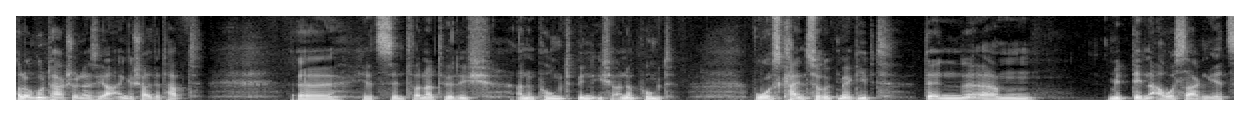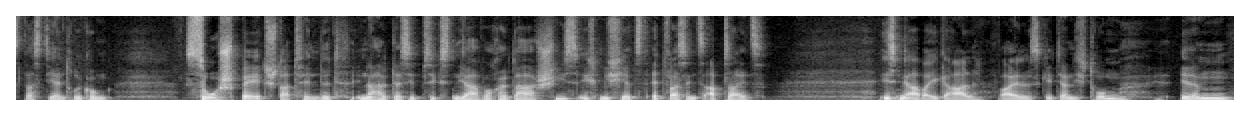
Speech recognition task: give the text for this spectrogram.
Hallo, guten Tag, schön, dass ihr eingeschaltet habt. Äh, jetzt sind wir natürlich an einem Punkt, bin ich an einem Punkt, wo es kein Zurück mehr gibt. Denn ähm, mit den Aussagen jetzt, dass die Entrückung so spät stattfindet, innerhalb der 70. Jahrwoche, da schieße ich mich jetzt etwas ins Abseits. Ist mir aber egal, weil es geht ja nicht darum, ähm,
